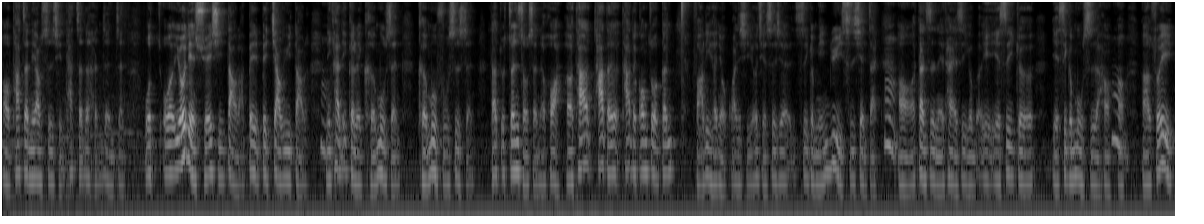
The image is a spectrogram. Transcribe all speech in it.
哦，他真的要事情，他真的很认真。我我有点学习到了，被被教育到了。嗯、你看一个人渴慕神，渴慕服侍神，他就遵守神的话，呃，他他的他的工作跟法律很有关系，而且是些是一个名律师现在，嗯，哦，但是呢，他也是一个也也是一个也是一个牧师啊，哈、嗯，哦啊，所以。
